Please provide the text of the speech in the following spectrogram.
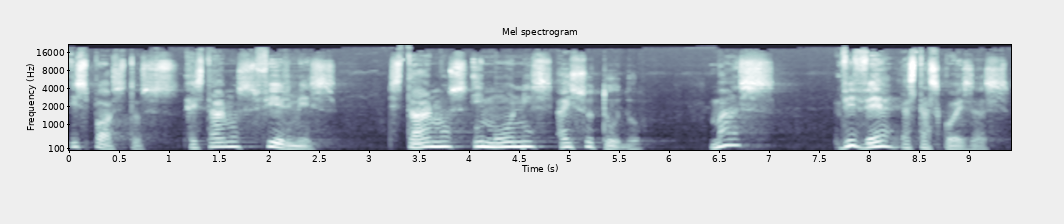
expostos, é estarmos firmes, estarmos imunes a isso tudo. Mas viver estas coisas,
